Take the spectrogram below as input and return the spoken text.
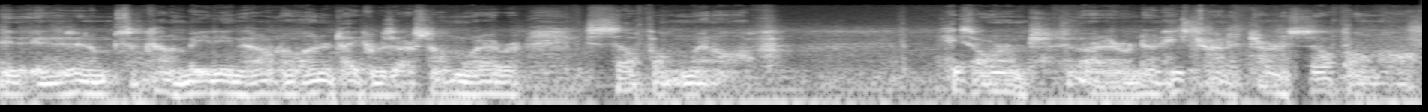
And it was in some kind of meeting. I don't know, Undertaker was there or something, whatever. His cell phone went off his arms whatever, and he's trying to turn his cell phone off.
